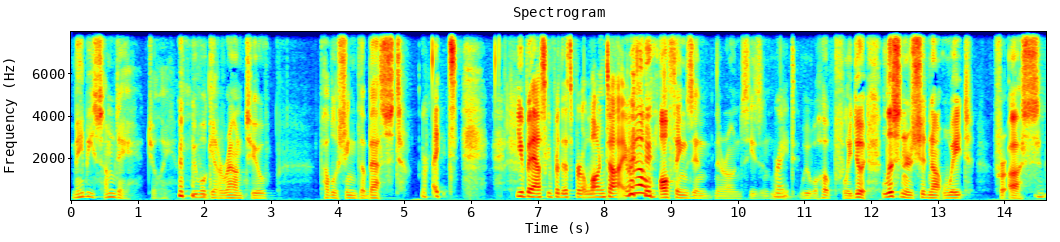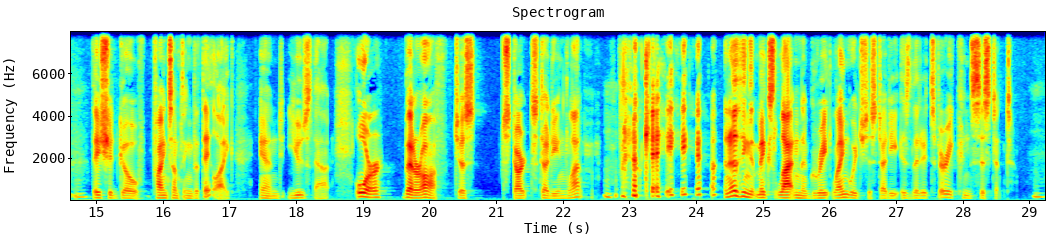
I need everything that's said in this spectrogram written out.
maybe someday, Julie, we will get around to publishing the best. Right. You've been asking for this for a long time. Well, all things in their own season. Right. We, will hopefully do it. Listeners should not wait for us. They should go find something that they like and use that. Or, better off, just start studying Latin. Mm-hmm. okay. Another thing that makes Latin a great language to study is that it's very consistent. Mm.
